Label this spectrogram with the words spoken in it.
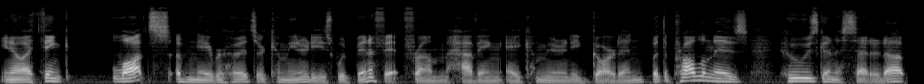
You know, I think lots of neighborhoods or communities would benefit from having a community garden, but the problem is who's going to set it up?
